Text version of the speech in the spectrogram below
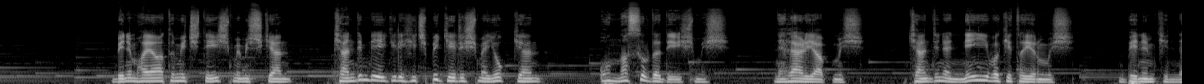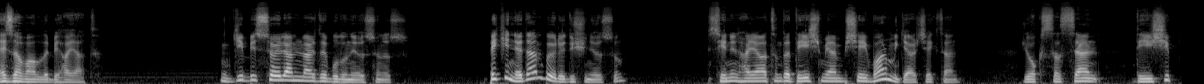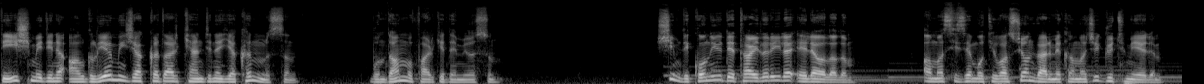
Benim hayatım hiç değişmemişken, kendimle ilgili hiçbir gelişme yokken o nasıl da değişmiş? Neler yapmış? Kendine ne iyi vakit ayırmış? Benimki ne zavallı bir hayat. Gibi söylemlerde bulunuyorsunuz. Peki neden böyle düşünüyorsun? Senin hayatında değişmeyen bir şey var mı gerçekten? Yoksa sen değişip değişmediğini algılayamayacak kadar kendine yakın mısın? Bundan mı fark edemiyorsun? Şimdi konuyu detaylarıyla ele alalım. Ama size motivasyon vermek amacı gütmeyelim.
